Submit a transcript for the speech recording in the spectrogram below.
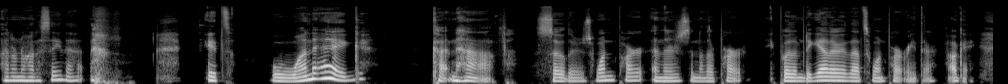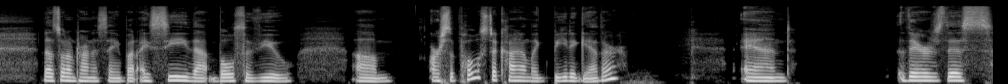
I don't know how to say that. it's one egg cut in half. So there's one part and there's another part. You put them together, that's one part right there. Okay. That's what I'm trying to say. But I see that both of you um, are supposed to kind of like be together. And there's this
